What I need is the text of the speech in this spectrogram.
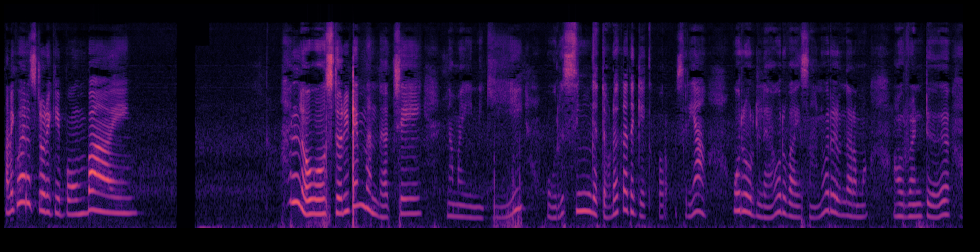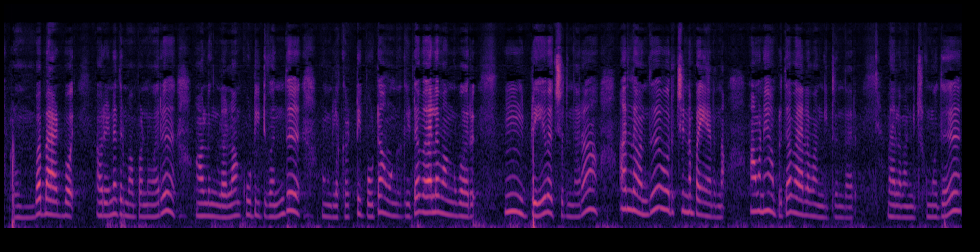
நாளைக்கு வேறு ஸ்டோரி கேட்போம். பாய் ஹலோ ஸ்டோரி டைம் வந்தாச்சே. நம்ம இன்னைக்கு ஒரு சிங்கத்தோட கதை கேட்க போகிறோம் சரியா? ஒரு ஊரில் ஒரு வயசானவர் இருந்தாரம்மா அவர் வந்துட்டு ரொம்ப பேட் பாய் அவர் என்ன தெரியுமா பண்ணுவார்? ஆளுங்களெல்லாம் கூட்டிகிட்டு வந்து அவங்கள கட்டி போட்டு அவங்கக்கிட்ட வேலை வாங்குவார். ம் இப்படியே வச்சுருந்தாரா? அதில் வந்து ஒரு சின்ன பையன் இருந்தான். அவனே அப்படி தான் வேலை வாங்கிட்டு இருந்தார். வேலை வாங்கிட்டு இருக்கும்போது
